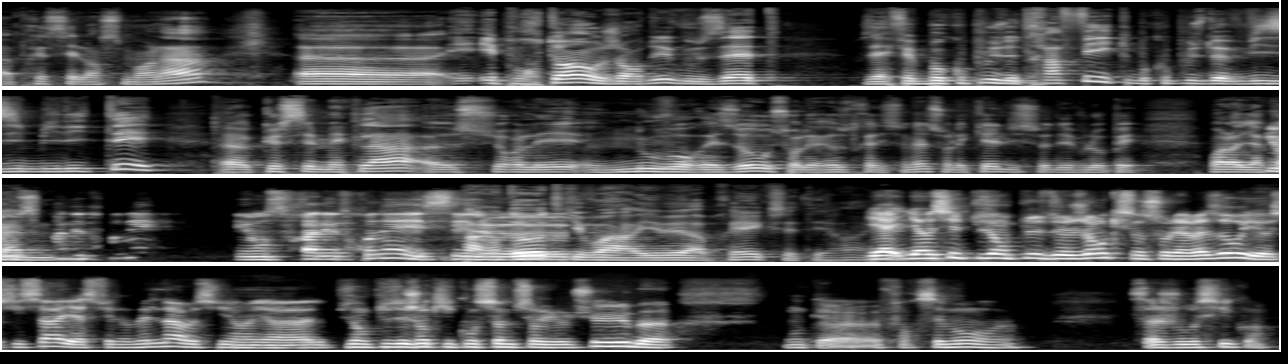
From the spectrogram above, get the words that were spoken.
après ces lancements-là. Et, pourtant, aujourd'hui, vous êtes, vous avez fait beaucoup plus de trafic, beaucoup plus de visibilité que ces mecs-là sur les nouveaux réseaux ou sur les réseaux traditionnels sur lesquels ils se développaient. Voilà, il y a et quand on même... Et on se fera détrôner. Et c'est par d'autres qui vont arriver après, etc. Il y, a, il y, a, aussi de plus en plus de gens qui sont sur les réseaux. Il y a aussi ça, il y a ce phénomène-là aussi. Hein. Il y a mmh. de plus en plus de gens qui consomment sur YouTube. Donc euh, forcément, euh, ça joue aussi. quoi.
